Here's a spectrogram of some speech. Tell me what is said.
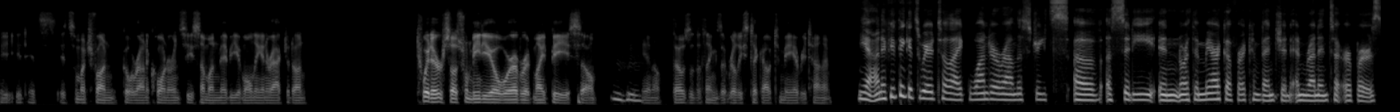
it, it's it's so much fun. Go around a corner and see someone maybe you've only interacted on Twitter, social media, or wherever it might be. So mm-hmm. you know, those are the things that really stick out to me every time. Yeah, and if you think it's weird to like wander around the streets of a city in North America for a convention and run into Earpers,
